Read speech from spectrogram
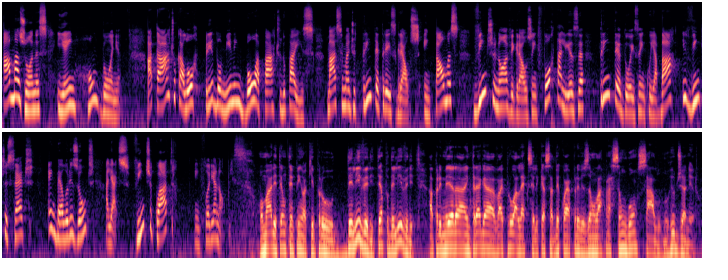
Amazonas e em Rondônia. À tarde, o calor predomina em boa parte do país. Máxima de 33 graus em Palmas, 29 graus em Fortaleza, 32 em Cuiabá e 27 em Belo Horizonte. Aliás, 24 em Florianópolis. Ô Mari, tem um tempinho aqui para o delivery, tempo delivery. A primeira entrega vai para o Alex, ele quer saber qual é a previsão lá para São Gonçalo, no Rio de Janeiro.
